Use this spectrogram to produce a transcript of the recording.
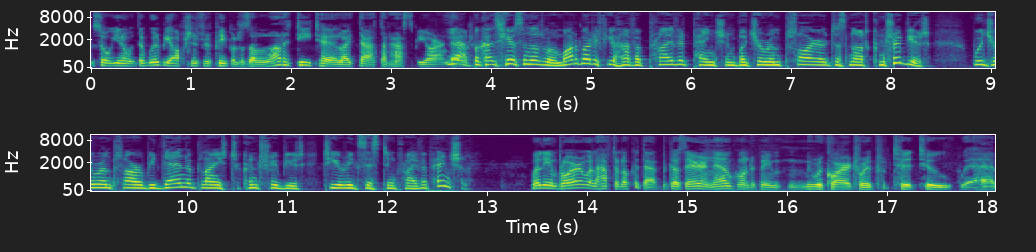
so you know there will be options for people. There's a lot of detail like that that has to be ironed Yeah, out. because here's another one. What about if you have a private pension but your employer does not contribute? Would your employer be then obliged to contribute to your existing private pension? Well, the employer will have to look at that because they're now going to be required to to, to uh,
